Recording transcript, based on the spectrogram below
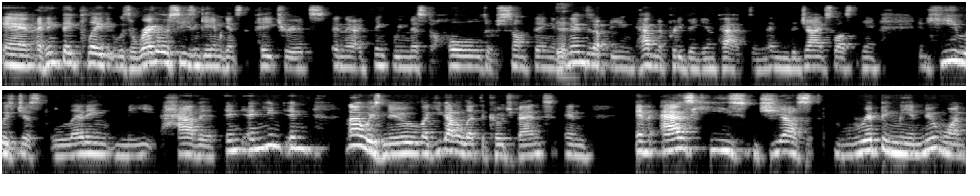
and I think they played it was a regular season game against the Patriots and I think we missed a hold or something and yeah. it ended up being having a pretty big impact and, and the Giants lost the game and he was just letting me have it and and you and, and I always knew like you got to let the coach vent and and as he's just ripping me a new one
